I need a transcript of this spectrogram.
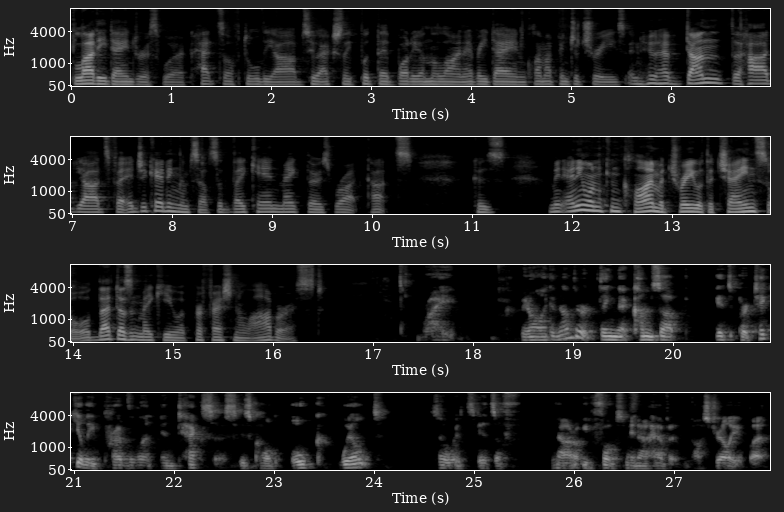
bloody dangerous work. Hats off to all the ARBs who actually put their body on the line every day and climb up into trees and who have done the hard yards for educating themselves so that they can make those right cuts. Because, I mean, anyone can climb a tree with a chainsaw. That doesn't make you a professional arborist. Right. You know, like another thing that comes up, it's particularly prevalent in Texas, is called oak wilt. So it's it's a now you folks may not have it in Australia, but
